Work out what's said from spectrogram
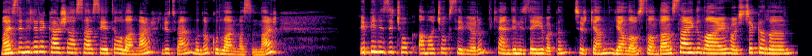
Malzemelere karşı hassasiyeti olanlar lütfen bunu kullanmasınlar. Hepinizi çok ama çok seviyorum. Kendinize iyi bakın. Türkan Yellowstone'dan saygılar. Hoşçakalın.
